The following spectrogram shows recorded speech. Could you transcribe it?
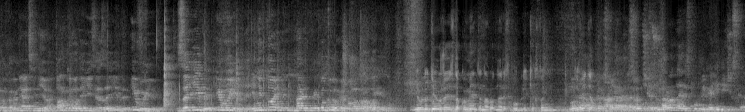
не охороняється ніяк. Танкова дивізія заїде і виїде. Заїде і виїде. І ніхто і навіть не подумає, що вона проводить. И у людей уже есть документы Народной Республики. Кто не... Ты видел? Ну Да, да, это вообще, что Народная республика Еническая.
